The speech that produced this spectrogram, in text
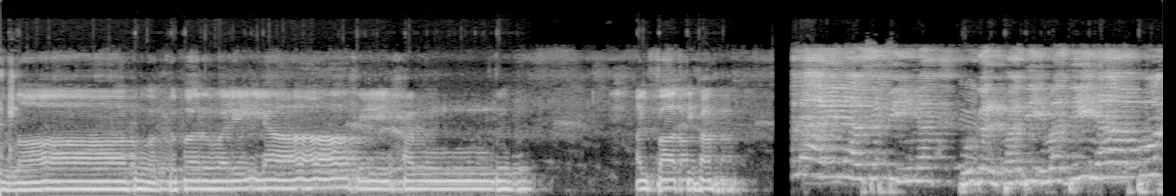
الله أكبر ولله الحمد. الفاتحة. لا إله سفينة بغل دي مدينة بغل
